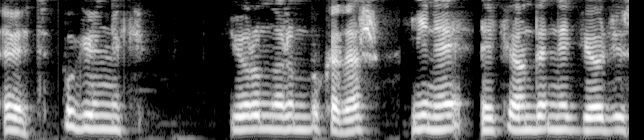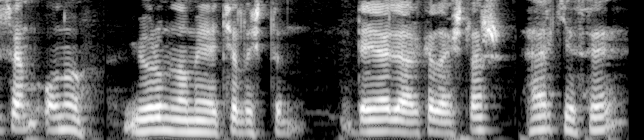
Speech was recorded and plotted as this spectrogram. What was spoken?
Evet, bugünlük yorumlarım bu kadar. Yine ekranda ne gördüysem onu yorumlamaya çalıştım değerli arkadaşlar. Herkese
